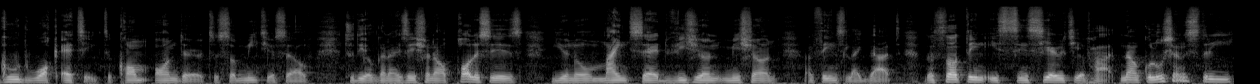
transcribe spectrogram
good work ethic to come under to submit yourself to the organizational policies you know mindset vision mission and things like that. The third thing is sincerity of heart. Now colossians 3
